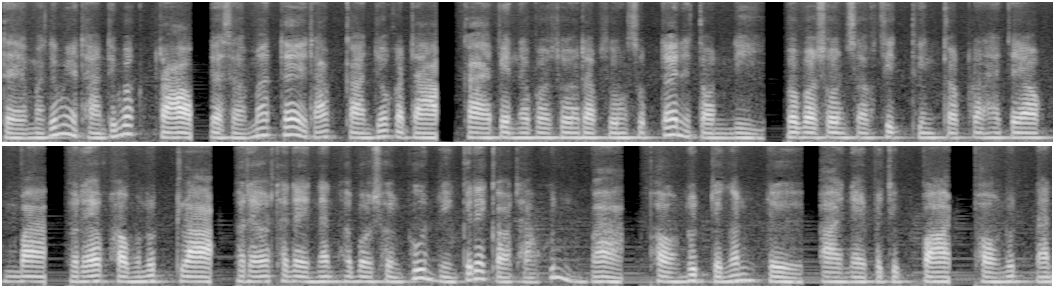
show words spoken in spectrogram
แต่มันก็ไม่มีทางที่พวกเราจะสามารถได้รับการยกระดับกลายเป็นประชาชนระดับสูงสุดได้ในตอนนี้ ประชาชนศักดิ์สิทธิ์ถึงกับถอนหายใจออกมาแล้วเผ่ามนุษย์ลาแล้วทันใดนั้นประชาชนผู้หนึ่งก็ได้กล่าวถามขึ้นว่าเผ่ามนุษย์อย่างนั้นเดิภายในปัจจุบันเผ่ามนุษย์นั้น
